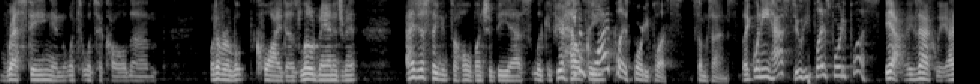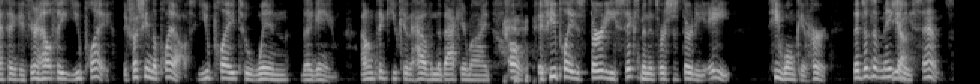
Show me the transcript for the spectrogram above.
resting and what's what's it called? Um, whatever Kawhi does, load management. I just think it's a whole bunch of BS. Look, if you're healthy, Even Kawhi plays 40 plus sometimes. Like when he has to, he plays 40 plus. yeah, exactly. I think if you're healthy, you play, especially in the playoffs. You play to win the game. I don't think you can have in the back of your mind, oh, if he plays 36 minutes versus 38, he won't get hurt. That doesn't make Yeah. any sense.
